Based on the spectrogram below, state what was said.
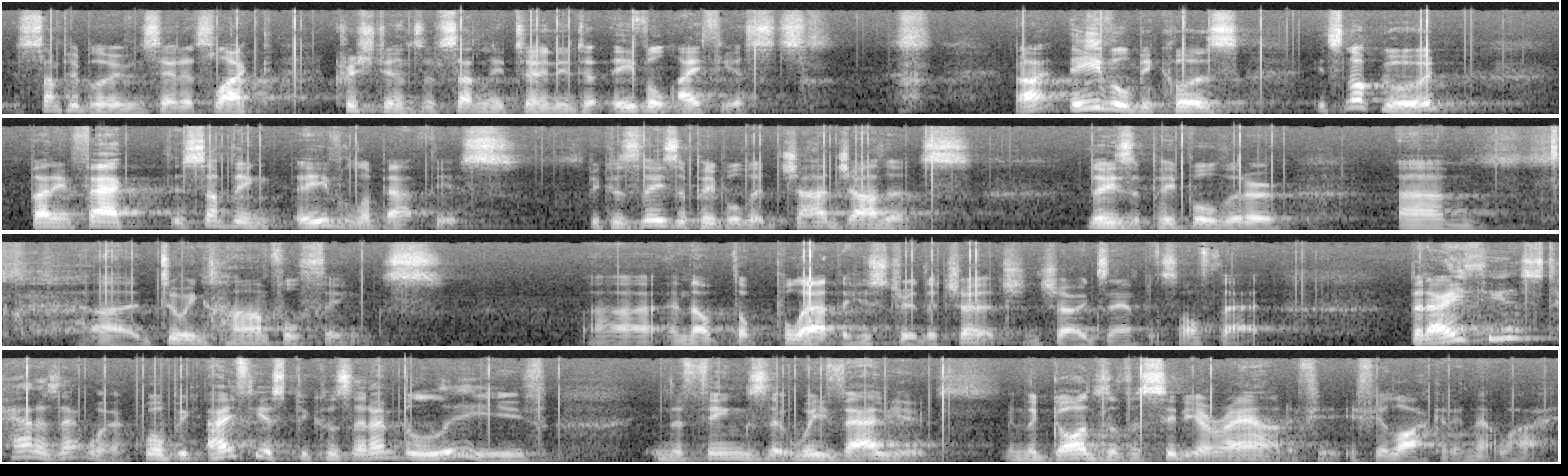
some people have even said it's like Christians have suddenly turned into evil atheists. right? Evil because it's not good, but in fact, there's something evil about this. Because these are people that judge others. These are people that are um, uh, doing harmful things. Uh, and they'll, they'll pull out the history of the church and show examples of that. But atheist, how does that work? Well, atheist because they don't believe in the things that we value, in the gods of the city around, if you, if you like it in that way.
